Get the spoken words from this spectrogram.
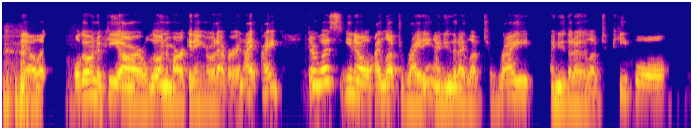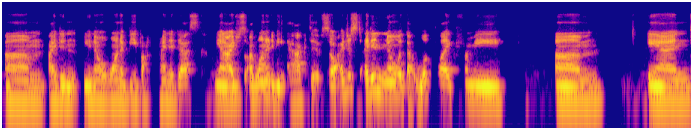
you know, like we'll go into PR, we'll go into marketing or whatever. And I I there was, you know, I loved writing. I knew that I loved to write. I knew that I loved people um, i didn't you know want to be behind a desk you know i just i wanted to be active so i just i didn't know what that looked like for me um, and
